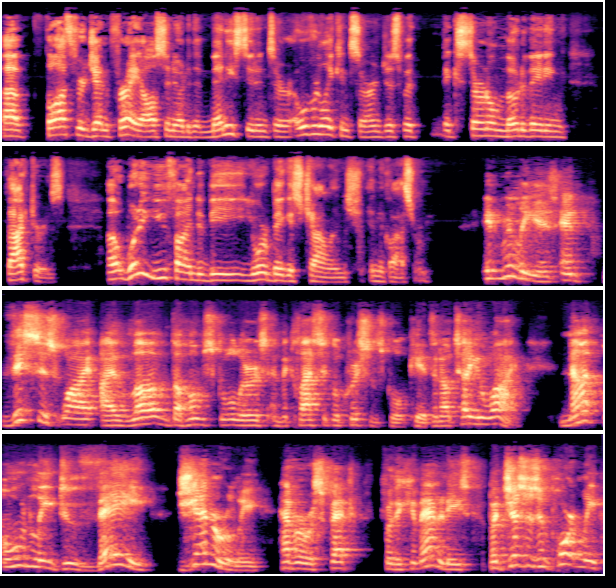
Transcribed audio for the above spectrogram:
Uh, philosopher Jen Frey also noted that many students are overly concerned just with external motivating factors. Uh, what do you find to be your biggest challenge in the classroom? It really is. And this is why I love the homeschoolers and the classical Christian school kids. And I'll tell you why. Not only do they generally have a respect for the humanities, but just as importantly,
